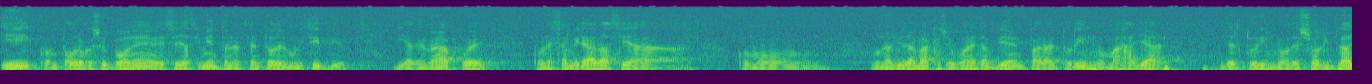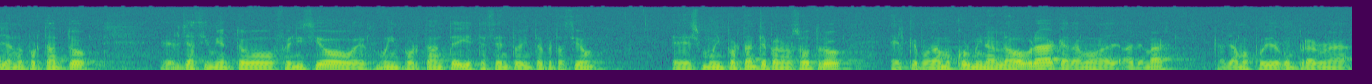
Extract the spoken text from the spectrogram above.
y con todo lo que supone ese yacimiento en el centro del municipio y además pues con esa mirada hacia como una ayuda más que supone también para el turismo, más allá del turismo de sol y playa, ¿no? Por tanto, el yacimiento fenicio es muy importante y este centro de interpretación es muy importante para nosotros el que podamos culminar la obra, que además que hayamos podido comprar una,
